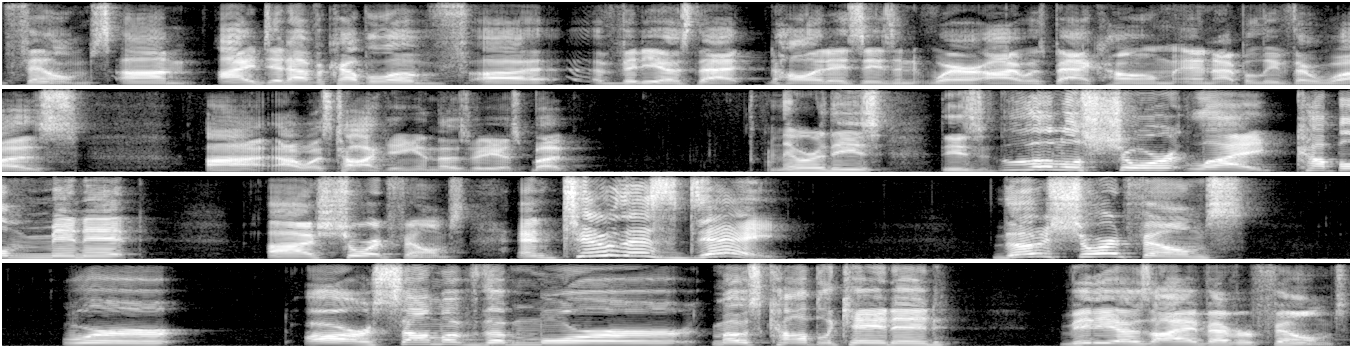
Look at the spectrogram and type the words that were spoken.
films. Um, I did have a couple of uh, videos that holiday season where I was back home, and I believe there was uh, I was talking in those videos, but there were these these little short, like couple minute uh, short films, and to this day, those short films were are some of the more most complicated videos I've ever filmed.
